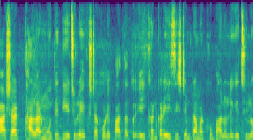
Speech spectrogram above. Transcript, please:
কাঁসার থালার মধ্যে দিয়েছিলো এক্সট্রা করে পাতা। তো এইখানকার এই সিস্টেমটা আমার খুব ভালো লেগেছিলো।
